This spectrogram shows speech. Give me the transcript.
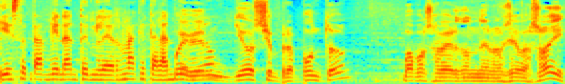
Y está también Antonio Lerma, ¿qué tal, Muy Antonio? bien, yo siempre apunto. Vamos a ver dónde nos llevas hoy.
